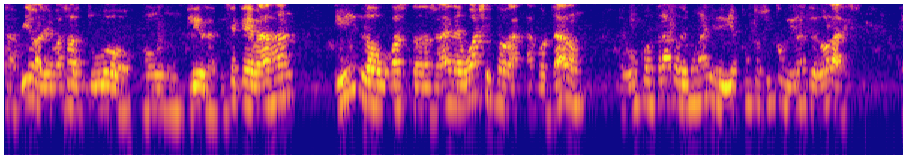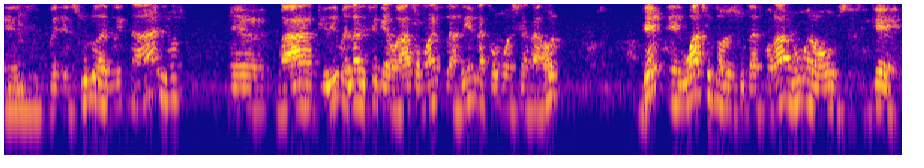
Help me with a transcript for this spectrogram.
San Diego. El año pasado estuvo con Cleveland. Dice que Brad y los, los nacionales de Washington acordaron en un contrato de un año y 10.5 millones de dólares. El, el de 30 años eh, va a adquirir, ¿verdad? Dice que va a tomar las riendas como el cerrador de eh, Washington en su temporada número 11. Así que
